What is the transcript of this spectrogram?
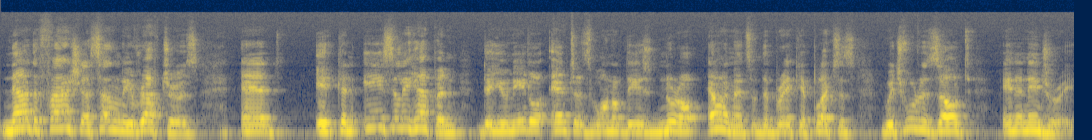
now the fascia suddenly ruptures and it can easily happen that your needle enters one of these neural elements of the brachial plexus, which will result in an injury.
